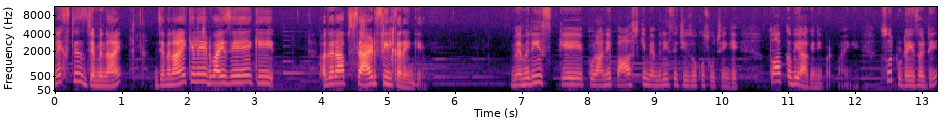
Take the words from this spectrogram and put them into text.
नेक्स्ट इज़ जेमिनाई जेमिनाई के लिए एडवाइस ये है कि अगर आप सैड फील करेंगे मेमोरीज के पुराने पास्ट की मेमोरी से चीज़ों को सोचेंगे तो आप कभी आगे नहीं बढ़ पाएँगे। So today is a day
